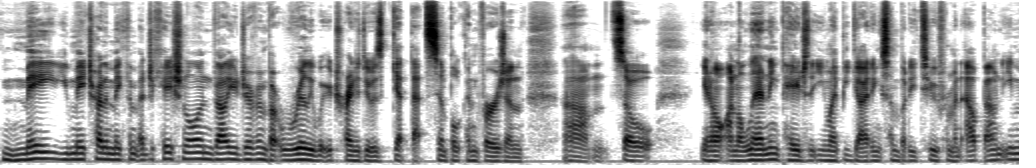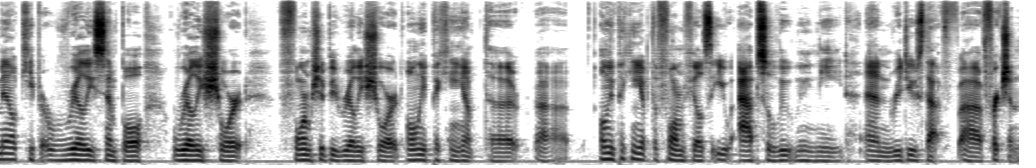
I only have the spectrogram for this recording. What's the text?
may you may try to make them educational and value driven, but really what you're trying to do is get that simple conversion. Um, so, you know, on a landing page that you might be guiding somebody to from an outbound email, keep it really simple, really short. Form should be really short, only picking up the uh, only picking up the form fields that you absolutely need, and reduce that uh, friction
